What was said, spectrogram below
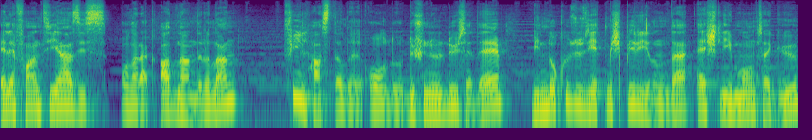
elefantiyazis olarak adlandırılan fil hastalığı olduğu düşünüldüyse de 1971 yılında Ashley Montague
